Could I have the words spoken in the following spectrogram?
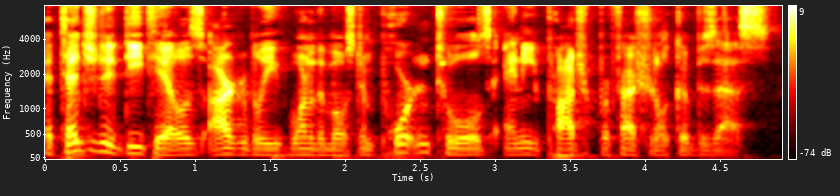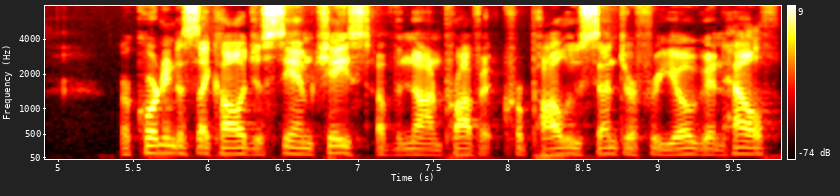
Attention to detail is arguably one of the most important tools any project professional could possess. According to psychologist Sam Chase of the nonprofit Kripalu Center for Yoga and Health,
